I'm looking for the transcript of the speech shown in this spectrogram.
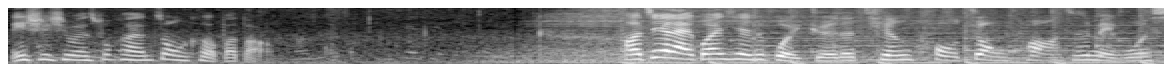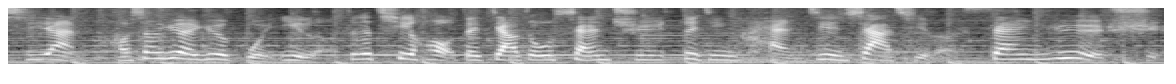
临时新闻苏刊综合报道。好，接下来关键是诡谲的天候状况，这是美国西岸好像越来越诡异了。这个气候在加州山区最近罕见下起了三月雪，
